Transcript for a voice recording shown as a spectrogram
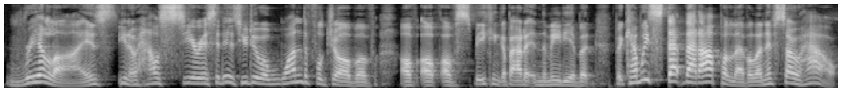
realize, you know, how serious it is. You do a wonderful job of of of, of speaking about it in the media, but but can we step that up a level? And if so, how?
